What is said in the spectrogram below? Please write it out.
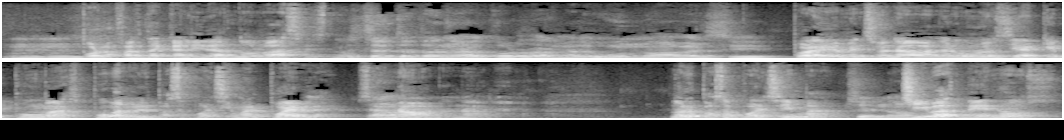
Mm, Por la falta de calidad no lo haces, ¿no? Estoy tratando de acordarme alguno, a ver si... Por ahí me mencionaban algunos decía que Pumas, Pumas no le pasó por encima al Puebla. O sea, No. no, no, no. No, no le pasó por encima. Sí, no. Chivas menos.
